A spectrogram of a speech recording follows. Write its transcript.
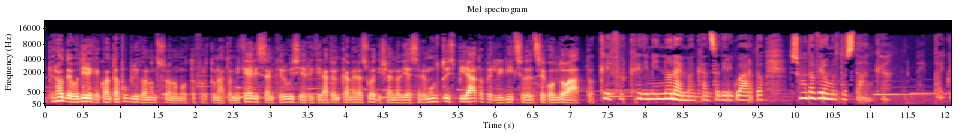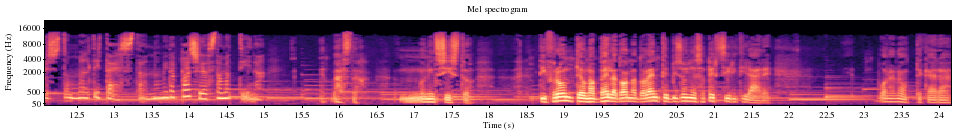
Però devo dire che quanto a pubblico non sono molto fortunato. Michelis anche lui si è ritirato in camera sua dicendo di essere molto ispirato per l'inizio del secondo atto. Clifford, credimi, non è mancanza di riguardo. Sono davvero molto stanca. E poi questo mal di testa non mi dà pace da stamattina. E basta, non insisto. Di fronte a una bella donna dolente bisogna sapersi ritirare. Buonanotte, cara.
